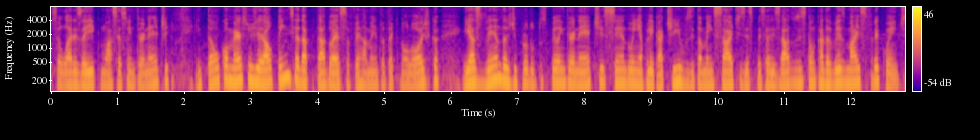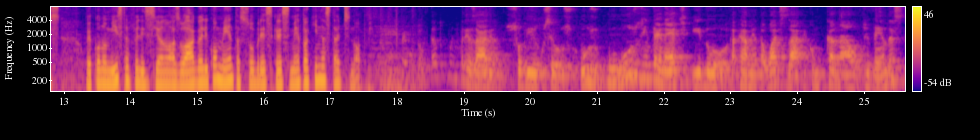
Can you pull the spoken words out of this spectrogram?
celulares aí com acesso à internet. Então o comércio em geral tem se adaptado a essa ferramenta tecnológica e as vendas de produtos pela internet, sendo em aplicativos e também sites especializados, estão cada vez mais frequentes. O economista Feliciano Azuaga ele comenta sobre esse crescimento aqui na cidade de Sinop. A gente perguntou tanto para o empresário sobre os seus uso, o uso de internet e do, da ferramenta WhatsApp como canal de vendas.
